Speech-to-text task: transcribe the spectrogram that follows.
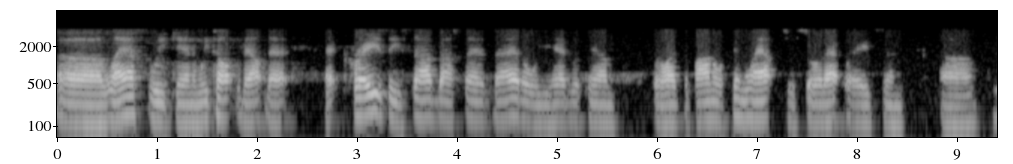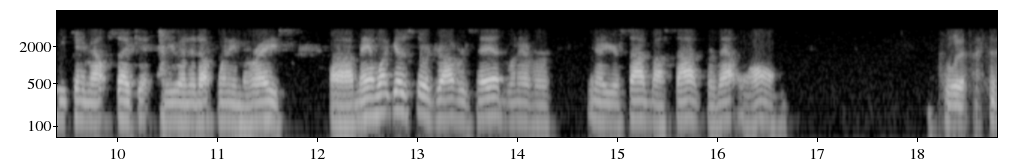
uh, last weekend, and we talked about that that crazy side by side battle you had with him for like the final ten laps or so of that race, and uh, he came out second. And you ended up winning the race. uh, man, what goes through a driver's head whenever you know you're side by side for that long? Well,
